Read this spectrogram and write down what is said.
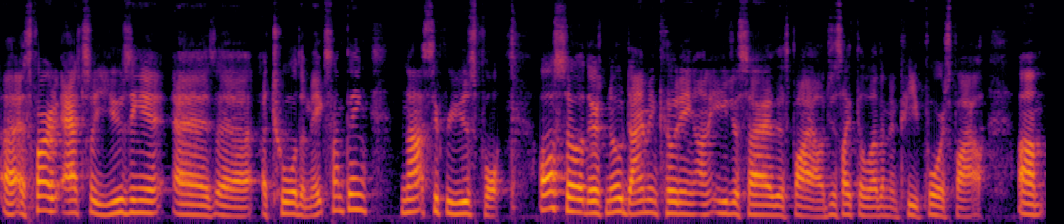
uh, as far as actually using it as a, a, tool to make something, not super useful. Also, there's no diamond coating on either side of this file, just like the Leatherman P4's file. Um,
